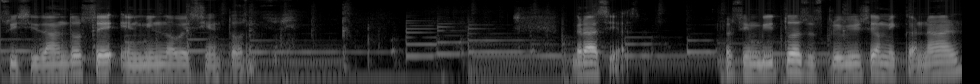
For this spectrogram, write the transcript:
suicidándose en 1909. Gracias. Los invito a suscribirse a mi canal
